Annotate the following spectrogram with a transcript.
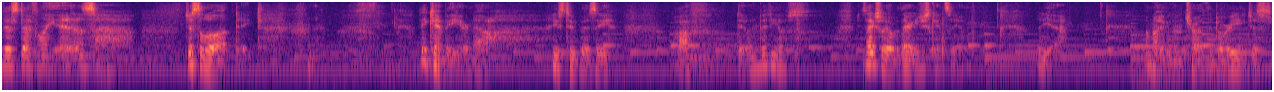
this definitely is just a little update. he can't be here now. He's too busy off doing videos. He's actually over there, you just can't see him. But yeah. I'm not even going to try out the door. He just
